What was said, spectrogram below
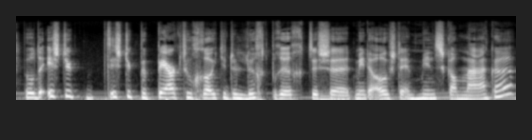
Bedoel, er is het is natuurlijk beperkt hoe groot je de luchtbrug tussen het Midden-Oosten en Minsk kan maken.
